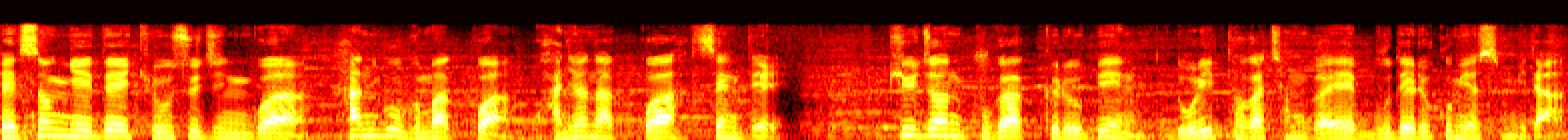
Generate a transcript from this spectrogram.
백성예대 교수진과 한국음악과 관현악과 학생들, 퓨전 국악 그룹인 놀이터가 참가해 무대를 꾸몄습니다.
